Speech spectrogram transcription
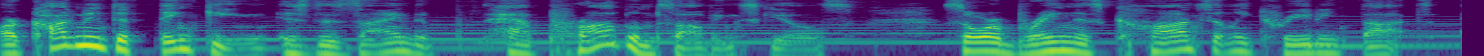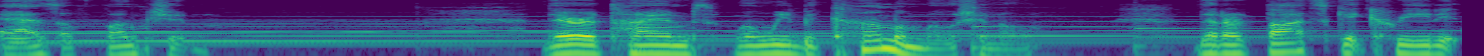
Our cognitive thinking is designed to have problem solving skills, so our brain is constantly creating thoughts as a function. There are times when we become emotional that our thoughts get created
